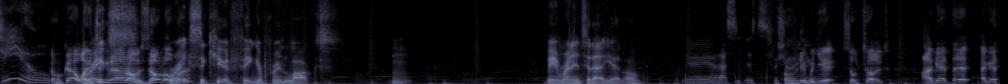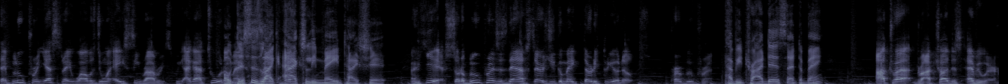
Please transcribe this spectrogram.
Ew. Oh God, why you taking it out on Zolo, bro? Break secured fingerprint locks. Hmm. We ain't run into that yet, though. Yeah, yeah, that's it's for sure. Okay, new. but yeah, so Tuggz, I got that I got that blueprint yesterday while I was doing AC robberies. We, I got two of them. Oh, this actually, is like to actually made type shit. Uh, yeah, so the blueprints is downstairs. You can make 33 of those per blueprint. Have you tried this at the bank? I tried, bro. I tried this everywhere.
